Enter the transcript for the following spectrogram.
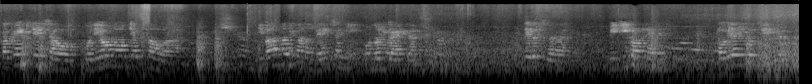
各駅停車をご利用のお客様は2番乗り場の電車にお乗り換えください。出口は右側です。扉にご注意ください「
